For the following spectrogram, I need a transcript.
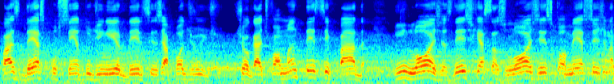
quase 10% do dinheiro deles vocês já podem jogar de forma antecipada em lojas, desde que essas lojas, esse comércio seja na,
